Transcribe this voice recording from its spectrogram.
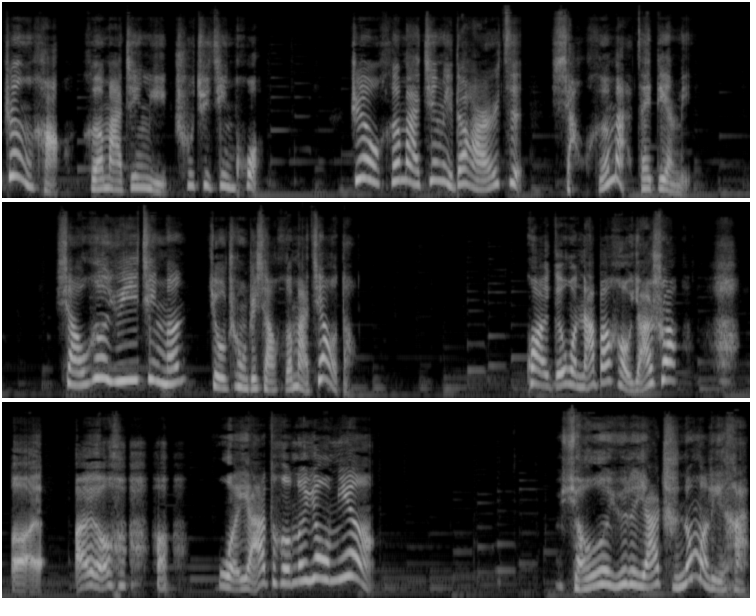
正好。河马经理出去进货，只有河马经理的儿子小河马在店里。小鳄鱼一进门就冲着小河马叫道：“快给我拿把好牙刷！哎，哎呦，我牙疼的要命！小鳄鱼的牙齿那么厉害，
